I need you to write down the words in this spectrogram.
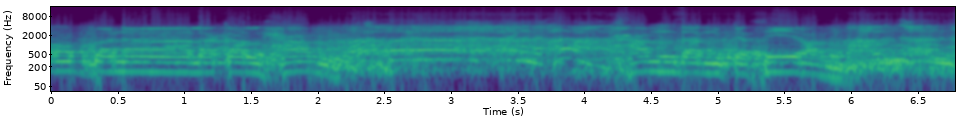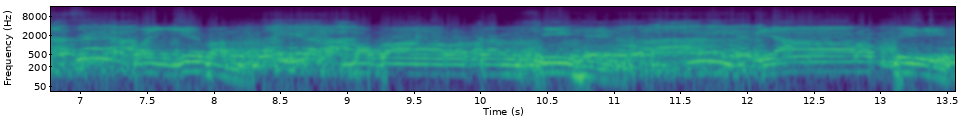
ربنا لك الحمد حمدا كثيرا طيبا مباركا فيه يا ربي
